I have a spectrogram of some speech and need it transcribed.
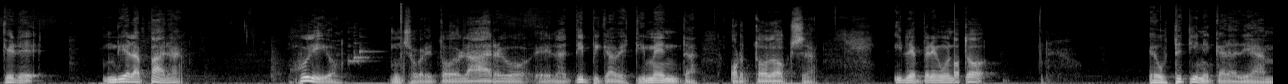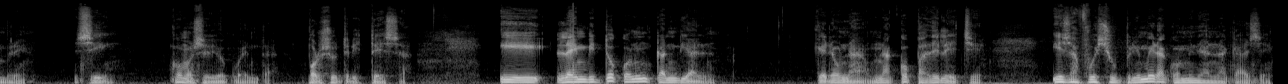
que le un día la para? Judío, sobre todo largo, eh, la típica vestimenta ortodoxa, y le preguntó, "Eh, ¿usted tiene cara de hambre? Sí. ¿Cómo se dio cuenta? Por su tristeza. Y la invitó con un candial que era una, una copa de leche, y esa fue su primera comida en la calle,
